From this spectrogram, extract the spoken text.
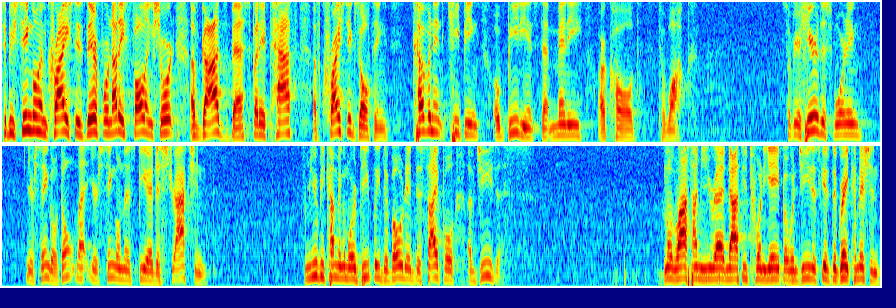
To be single in Christ is therefore not a falling short of God's best, but a path of Christ exalting, covenant keeping obedience that many are called to walk. So if you're here this morning and you're single, don't let your singleness be a distraction from you becoming a more deeply devoted disciple of Jesus. I know the last time you read Matthew 28, but when Jesus gives the Great Commission,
